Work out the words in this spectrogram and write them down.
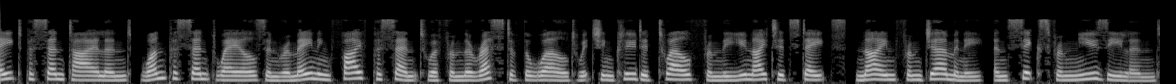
8% Ireland, 1% Wales and remaining 5% were from the rest of the world which included 12 from the United States, 9 from Germany, and 6 from New Zealand.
